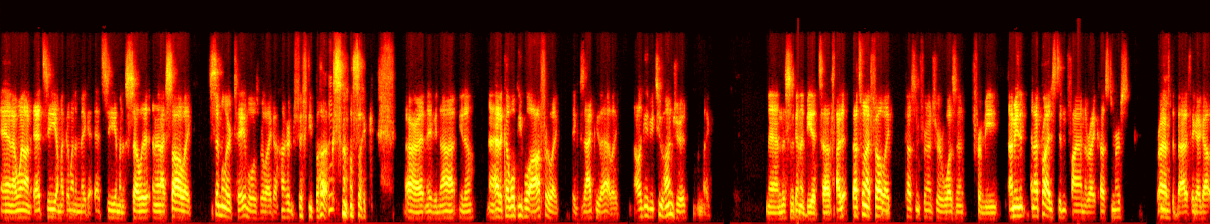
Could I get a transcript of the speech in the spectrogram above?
And I went on Etsy. I'm like, I'm gonna make an Etsy. I'm gonna sell it. And then I saw like similar tables were like 150 bucks. I was like, all right, maybe not. You know, and I had a couple people offer like exactly that. Like, I'll give you 200. I'm like, man, this is going to be a tough. I, that's when I felt like custom furniture wasn't for me. I mean, and I probably just didn't find the right customers right off the bat. I think I got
